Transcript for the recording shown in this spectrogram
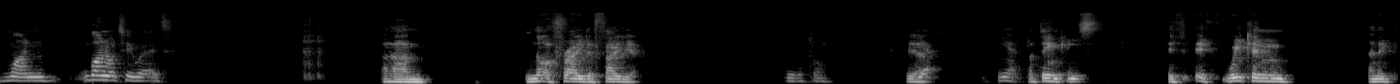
one one or two words? Um, not afraid of failure. Beautiful. Yeah. yeah. Yeah. I think it's if if we can and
